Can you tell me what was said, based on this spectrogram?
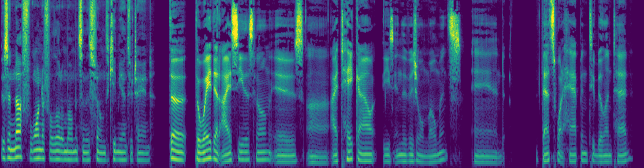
there's enough wonderful little moments in this film to keep me entertained. the the way that I see this film is uh, I take out these individual moments, and that's what happened to Bill and Ted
